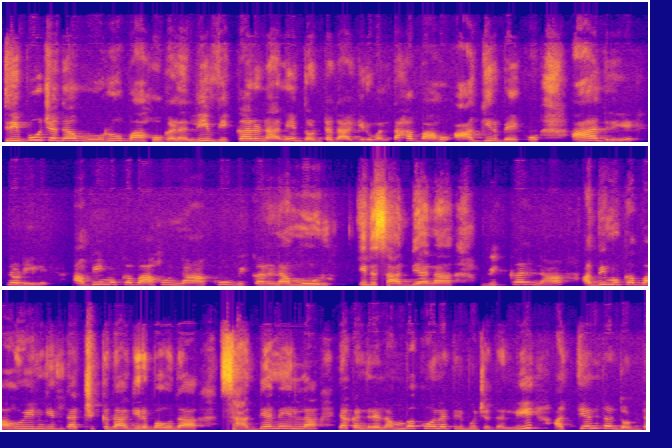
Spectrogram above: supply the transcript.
ತ್ರಿಭುಜದ ಮೂರು ಬಾಹುಗಳಲ್ಲಿ ವಿಕರ್ಣನೇ ದೊಡ್ಡದಾಗಿರುವಂತಹ ಬಾಹು ಆಗಿರ್ಬೇಕು. ಆದ್ರೆ, ನೋಡಿ ಇಲ್ಲಿ, ಅಭಿಮುಖ ಬಾಹು ನಾಲ್ಕು, ವಿಕರ್ಣ ಮೂರು. ಇದು ಸಾಧ್ಯನಾ? ವಿಕರ್ಣ ಅಭಿಮುಖ ಬಾಹುವಿನಗಿಂತ ಚಿಕ್ಕದಾಗಿರಬಹುದಾ? ಸಾಧ್ಯನೇ ಇಲ್ಲ. ಯಾಕಂದ್ರೆ ಲಂಬಕೋನ ತ್ರಿಭುಜದಲ್ಲಿ ಅತ್ಯಂತ ದೊಡ್ಡ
